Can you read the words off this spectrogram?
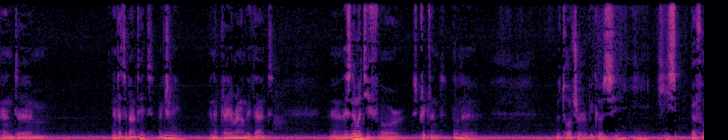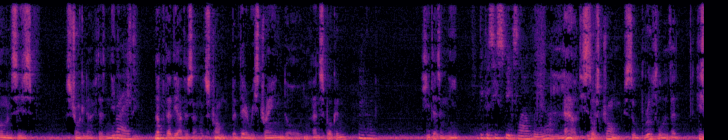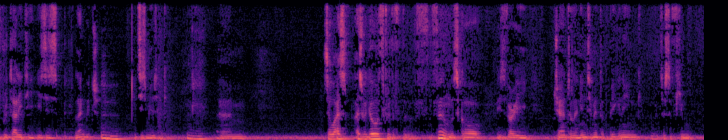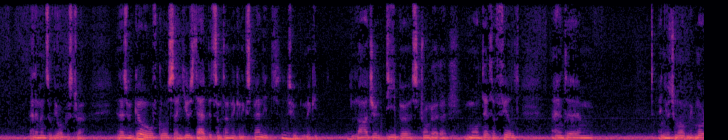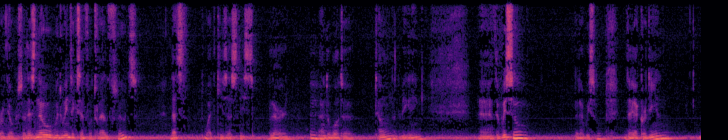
and um, and that's about it actually. And I play around with that. Uh, there's no motif for Strickland for the the torture because he, he, his performance is strong enough. He doesn't need Right. anything. Not that the others are not strong, but they're restrained or unspoken. He doesn't need Because he speaks loudly enough. loud. He's so strong, so brutal that his brutality is his language. It's his music. Um, so as as we go through the, the film, the score is very gentle and intimate at the beginning, with just a few elements of the orchestra. And as we go, of course, I use that, but sometimes I can expand it to make it larger, deeper, stronger, uh, more depth of field, and um, and use more more of the orchestra. There's no woodwinds except for twelve flutes. That's what gives us this blurred underwater tone at the beginning. Uh, the whistle, that I whistle. The accordion,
